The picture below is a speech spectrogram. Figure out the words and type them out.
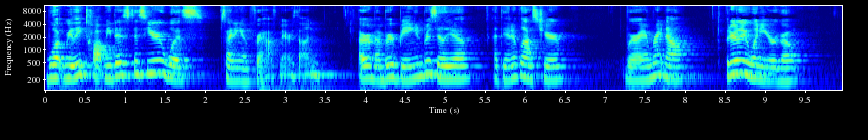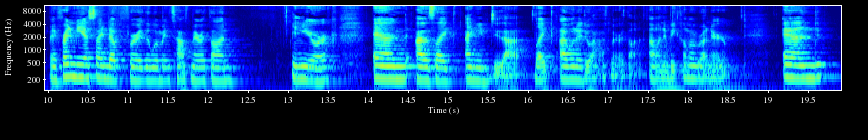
What really taught me this this year was signing up for a half marathon. I remember being in Brasilia at the end of last year, where I am right now, literally one year ago. My friend Mia signed up for the women's half marathon in New York, and I was like, I need to do that. Like, I want to do a half marathon. I want to become a runner. And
